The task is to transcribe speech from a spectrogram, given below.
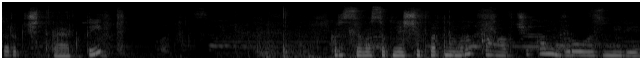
44. Красива сукня з четвертним рукавчиком в розмірі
